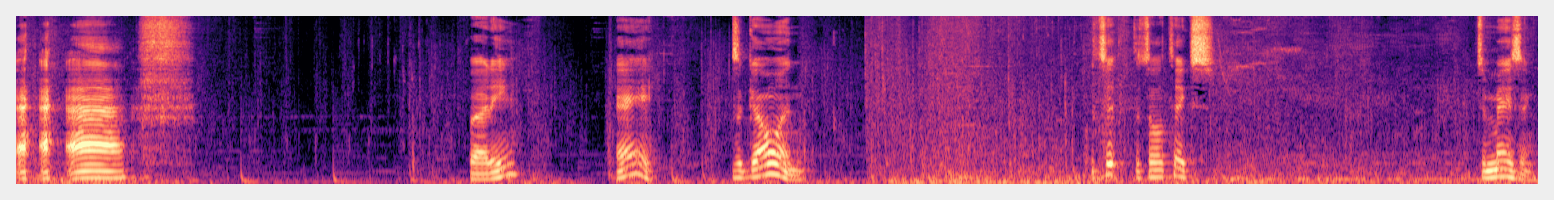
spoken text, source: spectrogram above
Buddy. Hey. How's it going? That's it. That's all it takes. It's amazing.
